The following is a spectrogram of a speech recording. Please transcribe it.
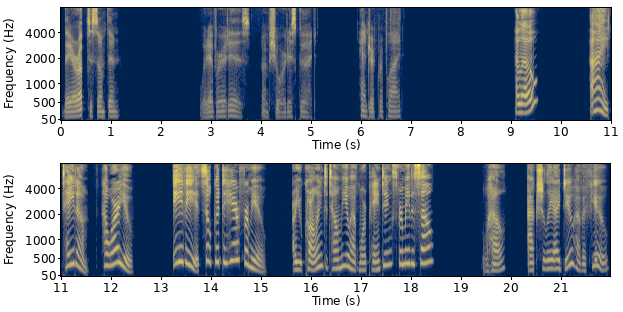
They are up to something. Whatever it is, I'm sure it is good, Hendrik replied. Hello? Hi, Tatum. How are you? Evie, it's so good to hear from you. Are you calling to tell me you have more paintings for me to sell? Well, actually, I do have a few.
